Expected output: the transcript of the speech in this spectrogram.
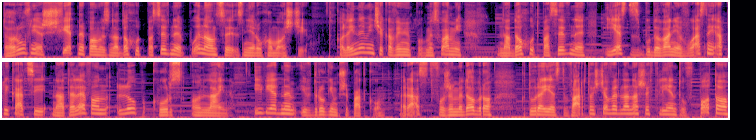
To również świetny pomysł na dochód pasywny płynący z nieruchomości. Kolejnymi ciekawymi pomysłami na dochód pasywny jest zbudowanie własnej aplikacji na telefon lub kurs online. I w jednym i w drugim przypadku. Raz tworzymy dobro, które jest wartościowe dla naszych klientów po to,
